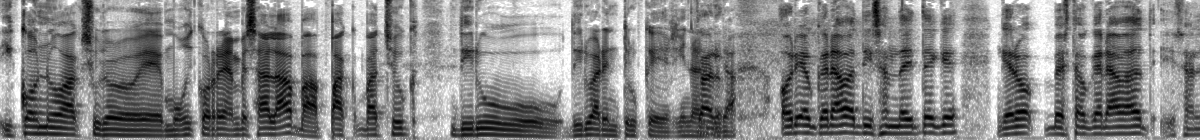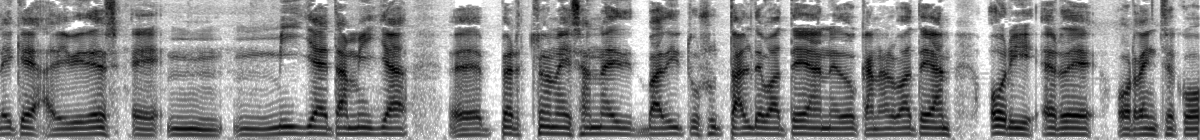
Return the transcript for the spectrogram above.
ikonoak zuro e, mugikorrean bezala, ba, pak batzuk diru, diruaren truke egin claro. dira. Hori aukera bat izan daiteke, gero beste aukera bat izan leike adibidez e, mila eta mila e, pertsona izan nahi badituzu talde batean edo kanal batean hori erde ordaintzeko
